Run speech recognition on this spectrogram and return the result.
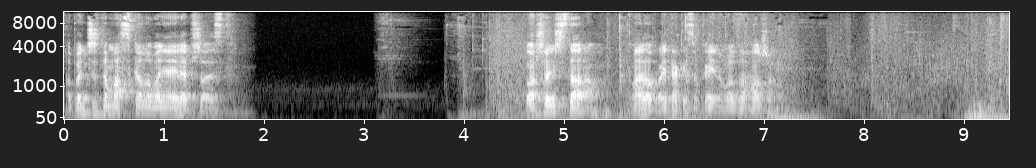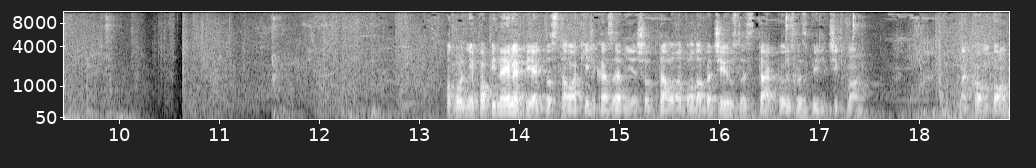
A będzie ta maska nowa najlepsza jest. Gorsza niż stara. Ale dobra, i tak jest ok na Malzaharze. Ogólnie Poppy najlepiej jak dostała kilka ze mnie shutdowna, bo ona będzie useless tak, bo useless buildcik ma. Na combo.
